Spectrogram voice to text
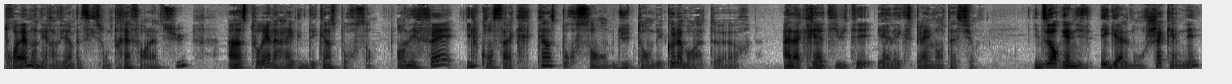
3M, on y revient parce qu'ils sont très forts là-dessus, a instauré la règle des 15%. En effet, ils consacrent 15% du temps des collaborateurs à la créativité et à l'expérimentation. Ils organisent également chaque année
